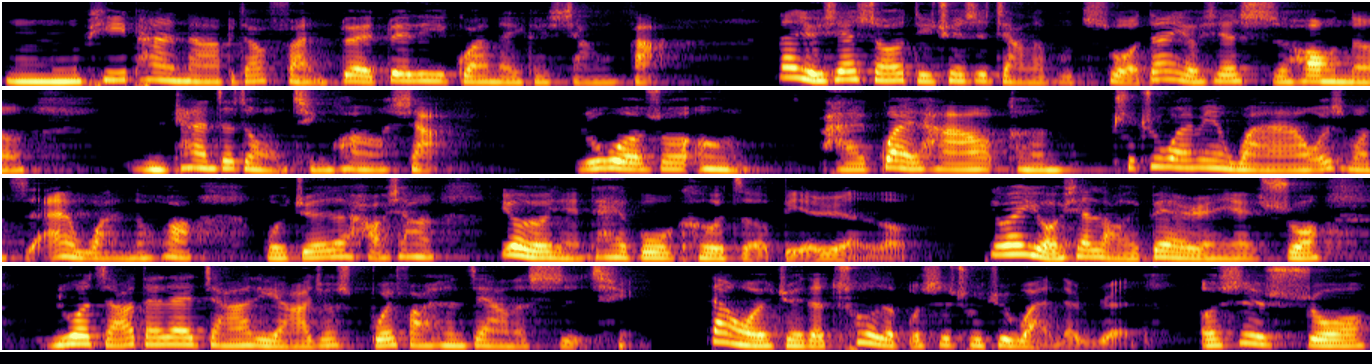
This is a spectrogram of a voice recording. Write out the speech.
嗯批判啊，比较反对对立观的一个想法。那有些时候的确是讲得不错，但有些时候呢，你看这种情况下，如果说嗯，还怪他可能。出去外面玩啊，为什么只爱玩的话，我觉得好像又有点太过苛责别人了。因为有些老一辈人也说，如果只要待在家里啊，就是不会发生这样的事情。但我觉得错的不是出去玩的人，而是说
